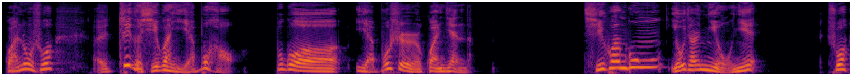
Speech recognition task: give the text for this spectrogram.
管仲说：“呃，这个习惯也不好。”不过也不是关键的。齐桓公有点扭捏，说：“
